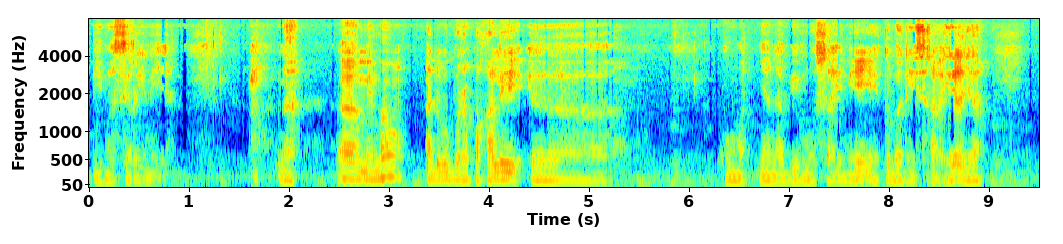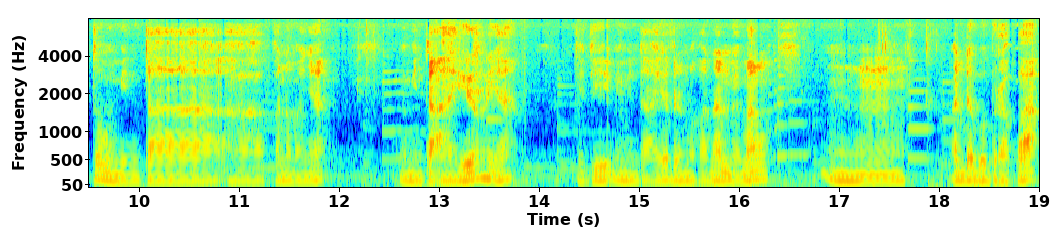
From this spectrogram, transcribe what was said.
di Mesir ini ya. Nah, uh, memang ada beberapa kali uh, umatnya Nabi Musa ini yaitu Bani Israel ya itu meminta uh, apa namanya meminta air ya. Jadi meminta air dan makanan memang hmm, ada beberapa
